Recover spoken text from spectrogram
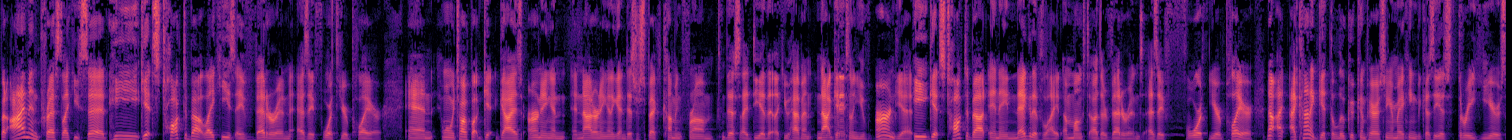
but I'm impressed. Like you said, he gets talked about like he's a veteran as a fourth year player. And when we talk about guys earning and, and not earning, and again, disrespect coming from this idea that like you haven't not getting something you've earned yet, he gets talked about in a negative light amongst other veterans as a fourth year player. Now, I, I kind of get the Luka comparison you're making because he is three years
